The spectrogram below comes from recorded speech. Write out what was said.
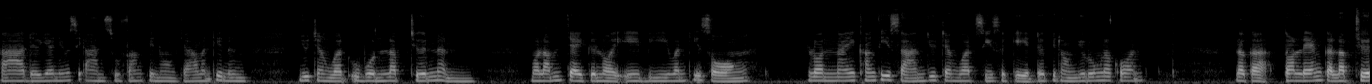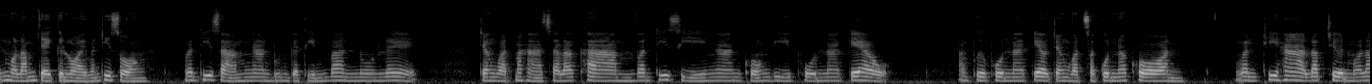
ค่ะเดี๋ยวยานิวสิอ่านสู่ฟังพี่น้องจ้าวันที่หนึ่งอยู่จังหวัดอุบลรับเชิญนั่นมอล้ำใจเกินลอยเอบีวันที่สอง ลอนไนครั้งที่สามอยู่จังหวัดศรีสะเกดเด้อพี่น้องอยู่โรงละคร แล้วก็ตอนแรงก็รับเชิญหมอล้ำใจเกินลอยวันที่สองวันที่สามงานบุญกระถินบ้านโนนเล่จังหวัดมหาสารคาม วันที่สี่งานของดีโพลนาแก้วอำเภอโพลนาแก้วจังหวัดสกลนคร วันที่ห้ารับเชิญหมอล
